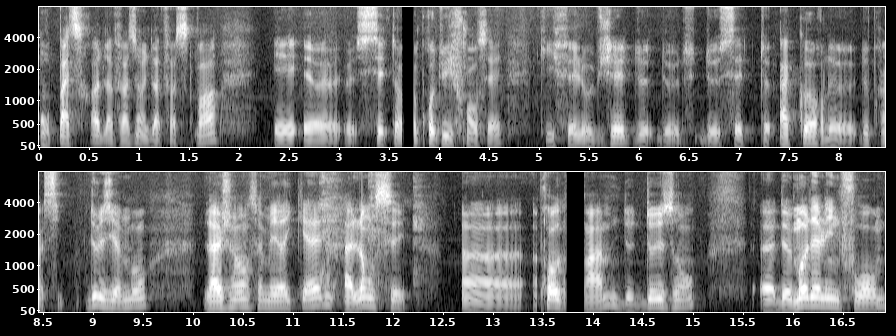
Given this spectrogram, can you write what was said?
on passera de la phase 1 et de la phase 3, et euh, c'est un produit français qui fait l'objet de, cet accord de, principe. Deuxièmement, l'agence américaine a lancé un, programme de deux ans euh, de Model Informed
